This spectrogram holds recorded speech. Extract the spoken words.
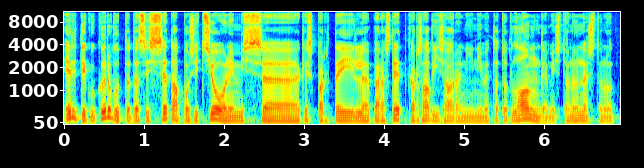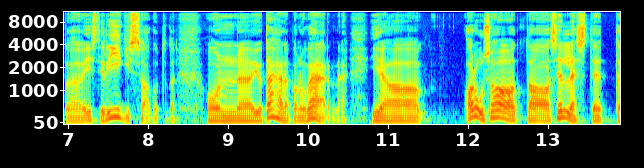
eriti kui kõrvutada siis seda positsiooni, mis äh, Keskparteil pärast Edgar Savisaare niinimetatud langemist on õnnestunud äh, Eesti riigis saavutada, on äh, ju tähelepanuväärne. Ja aru saada sellest, et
